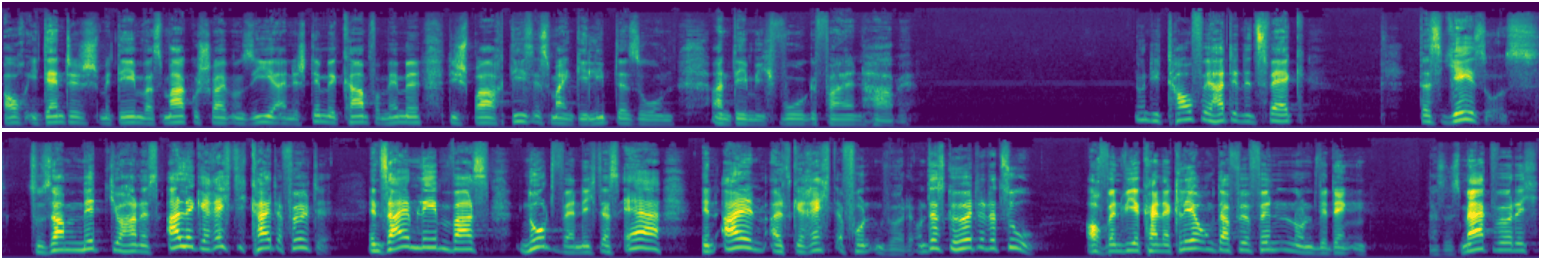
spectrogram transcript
Auch identisch mit dem, was Markus schreibt. Und siehe, eine Stimme kam vom Himmel, die sprach, dies ist mein geliebter Sohn, an dem ich wohlgefallen habe. Nun, die Taufe hatte den Zweck, dass Jesus zusammen mit Johannes alle Gerechtigkeit erfüllte. In seinem Leben war es notwendig, dass er in allem als gerecht erfunden würde. Und das gehörte dazu. Auch wenn wir keine Erklärung dafür finden und wir denken, das ist merkwürdig,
